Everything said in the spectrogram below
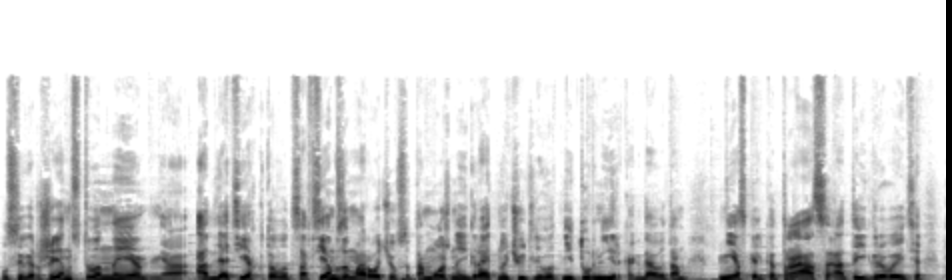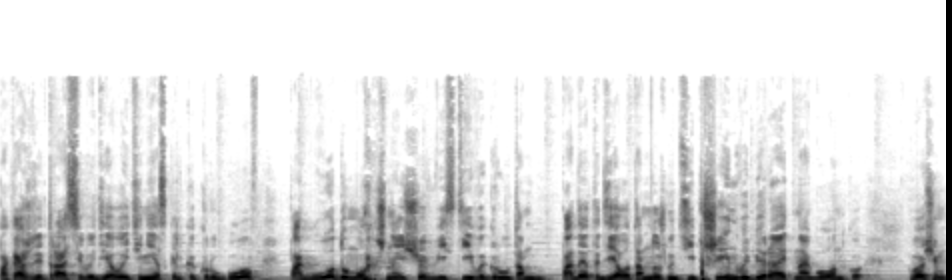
усовершенствованные, а для тех, кто вот совсем заморочился, там можно играть, ну, чуть ли вот не турнир, когда вы там несколько трасс отыгрываете, по каждой трассе вы делаете несколько кругов, погоду можно еще ввести в игру, там под это дело там нужно тип шин выбирать на гонку. В общем,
